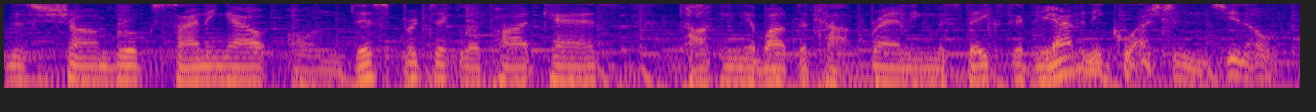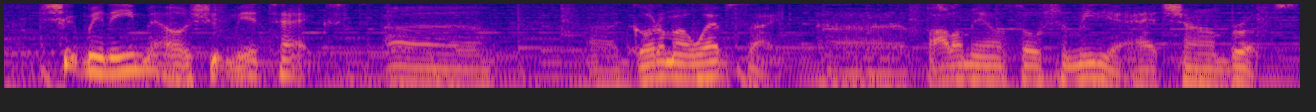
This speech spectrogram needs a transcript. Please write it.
this is Sean Brooks signing out on this particular podcast, talking about the top branding mistakes. If you have any questions, you know, shoot me an email, shoot me a text. Uh, uh, go to my website. Uh, follow me on social media at Sean Brooks.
